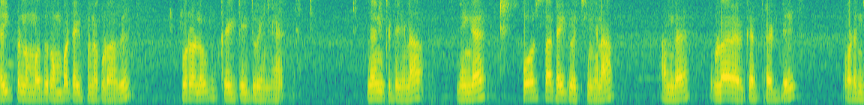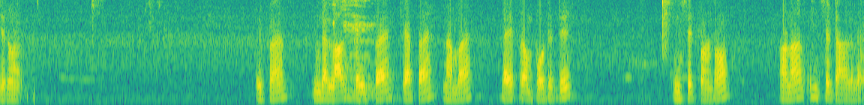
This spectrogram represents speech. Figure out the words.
டைட் பண்ணும்போது ரொம்ப டைட் பண்ணக்கூடாது. ஓரளவுக்கு கை டைட் வைங்க. ஏன்னு கேட்டிங்கன்னா நீங்கள் ஃபோர்ஸாக டைட் வச்சிங்கன்னா அந்த உள்ளார இருக்க த்ரெட்டு உடஞ்சிரும். இப்போ இந்த லாக் டைப்பை கேப்பை நம்ம டயஃப்ராம் போட்டுட்டு இன்செர்ட் பண்ணுறோம் ஆனால் இன்செர்ட் ஆகலை.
